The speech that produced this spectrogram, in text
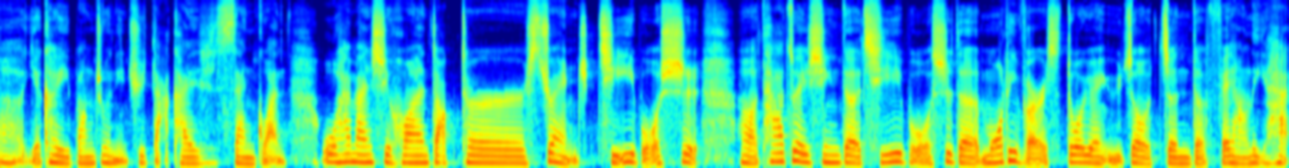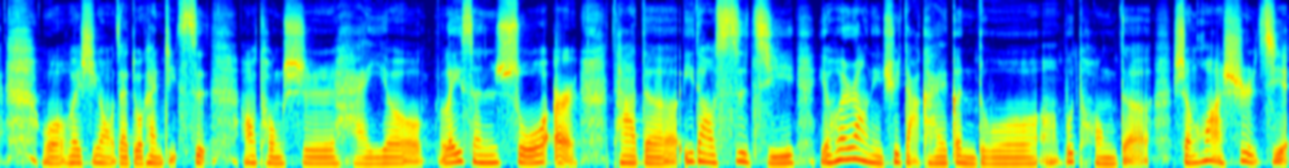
呃，也可以帮助你去打开三观。我还蛮喜欢 Doctor Strange 奇异博士，呃，他最新的奇异博士的 Multiverse 多元宇宙真的非常厉害，我会希望我再多看几次。然后同时还有雷神索尔，他的一到四集也会让你去打开更多呃不同的神话世界。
